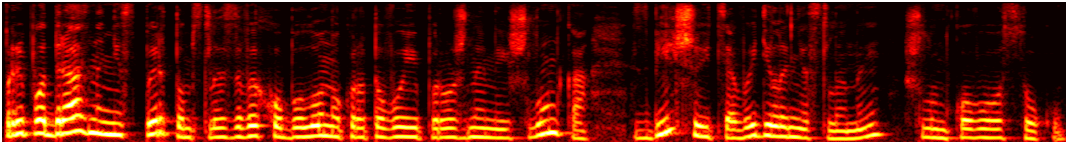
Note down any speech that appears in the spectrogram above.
При подразненні спиртом слизових оболонок ротової порожнини і шлунка збільшується виділення слини шлункового соку.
